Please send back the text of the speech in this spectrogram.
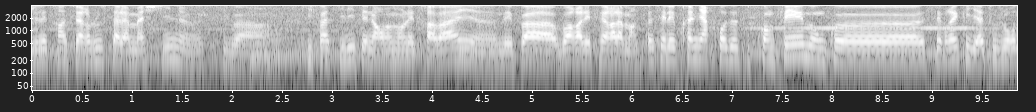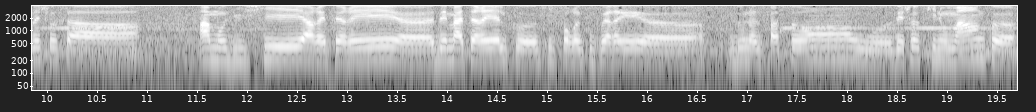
je les transfère juste à la machine, ce qui, va, ce qui facilite énormément les travails, de ne pas avoir à les faire à la main. C'est les premiers prototypes qu'on fait, donc c'est vrai qu'il y a toujours des choses à, à modifier, à repérer, euh, des matériels qu'il faut récupérer d'une autre façon ou des choses qui nous manquent.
